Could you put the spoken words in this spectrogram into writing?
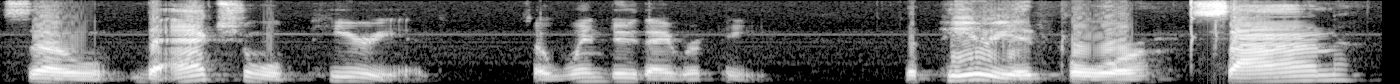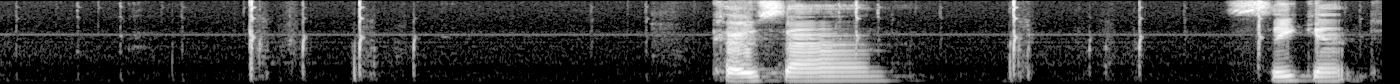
So the actual period, so when do they repeat? The period for sine, cosine, secant,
